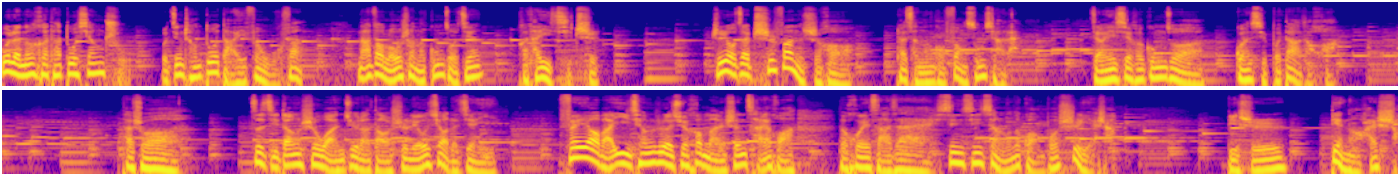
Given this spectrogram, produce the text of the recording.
为了能和他多相处，我经常多打一份午饭，拿到楼上的工作间和他一起吃。只有在吃饭的时候，他才能够放松下来，讲一些和工作关系不大的话。他说，自己当时婉拒了导师留校的建议，非要把一腔热血和满身才华都挥洒在欣欣向荣的广播事业上。彼时，电脑还少。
